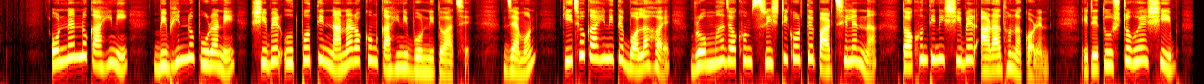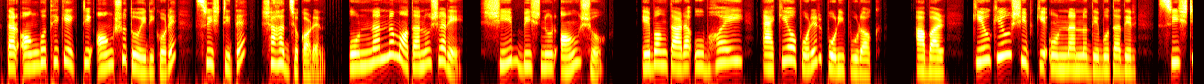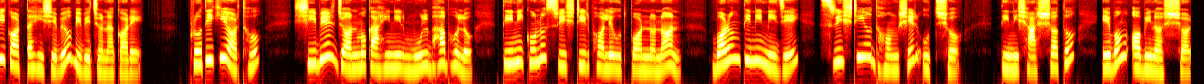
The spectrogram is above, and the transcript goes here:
অন্যান্য কাহিনী বিভিন্ন পুরাণে শিবের উৎপত্তির নানা রকম কাহিনী বর্ণিত আছে, যেমন কিছু কাহিনীতে বলা হয়, ব্রহ্মা যখন সৃষ্টি করতে পারছিলেন না, তখন তিনি শিবের আরাধনা করেন। এতে তুষ্ট হয়ে শিব তার অঙ্গ থেকে একটি অংশ তৈরি করে সৃষ্টিতে সাহায্য করেন। অন্যান্য মতানুসারে, শিব বিষ্ণুর অংশ এবং তারা উভয়েই একে অপরের পরিপূরক। আবার কেউ কেউ শিবকে অন্যান্য দেবতাদের সৃষ্টিকর্তা হিসেবেও বিবেচনা করে। প্রতীকী অর্থ, শিবের জন্মকাহিনীর মূল ভাব হল তিনি কোনো সৃষ্টির ফলে উৎপন্ন নন, বরং তিনি নিজেই সৃষ্টি ও ধ্বংসের উৎস। তিনি শাশ্বত এবং অবিনশ্বর।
